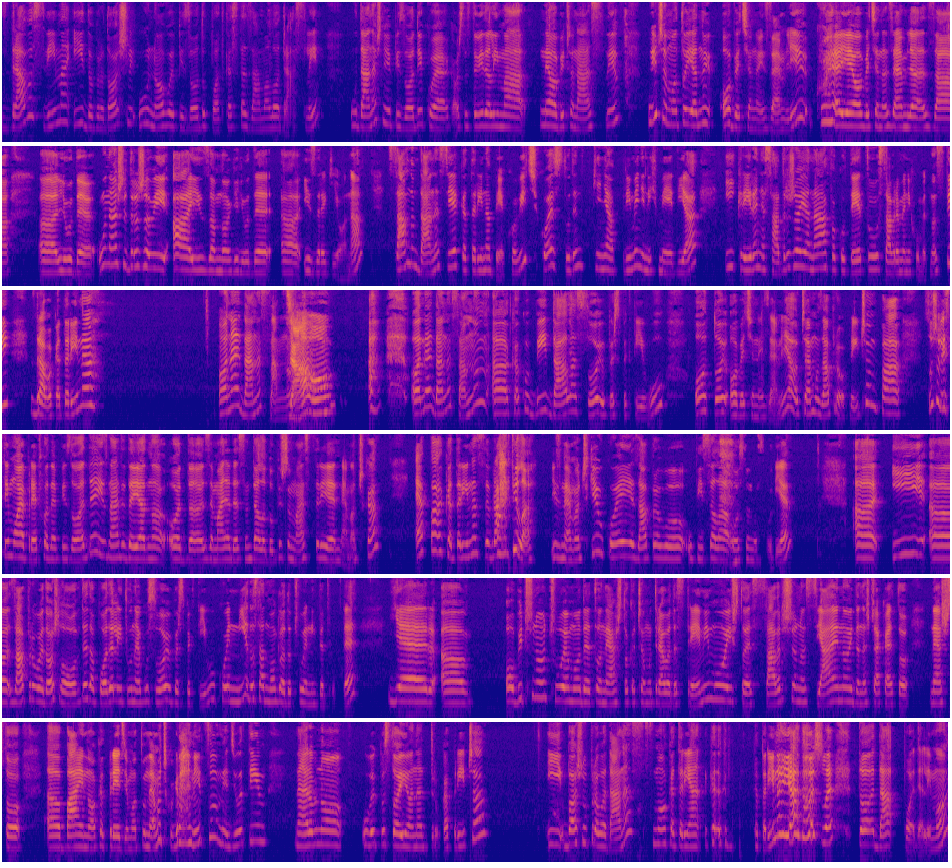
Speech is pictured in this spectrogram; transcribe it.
Zdravo svima i dobrodošli u novu epizodu podcasta Zamalo odrasli. U današnjoj epizodi koja, kao što ste videli, ima neobičan naslov, pričamo o toj jednoj obećanoj zemlji, koja je obećana zemlja za uh, ljude u našoj državi, a i za mnogi ljude uh, iz regiona. Sa mnom danas je Katarina Beković, koja je studentkinja primenjenih medija i kreiranja sadržaja na Fakultetu savremenih umetnosti. Zdravo, Katarina! Ona je danas sa mnom. Ćao! Ona je danas sa mnom a, kako bi dala svoju perspektivu o toj obećanoj zemlji, a o čemu zapravo pričam, pa slušali ste i moje prethodne epizode i znate da je jedna od zemalja gde sam tela da upišem master je Nemačka. E pa, Katarina se vratila iz Nemačke u kojoj je zapravo upisala osnovne studije. A, I a, zapravo je došla ovde da podeli tu neku svoju perspektivu koju nije do sad mogla da čuje nigde drugde, jer a, obično čujemo da je to nešto ka čemu treba da stremimo i što je savršeno, sjajno i da nas čeka eto nešto uh, bajno kad pređemo tu nemačku granicu. Međutim, naravno, uvek postoji ona druga priča i baš upravo danas smo Katarina, Katarina i ja došle to da podelimo.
